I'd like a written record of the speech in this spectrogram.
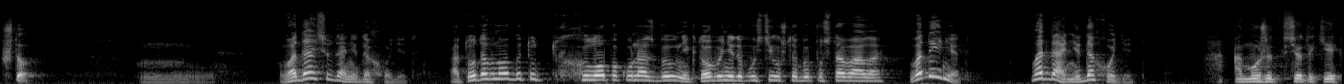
Что? Вода сюда не доходит. А то давно бы тут хлопок у нас был, никто бы не допустил, чтобы пустовало. Воды нет. Вода не доходит. А может, все-таки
